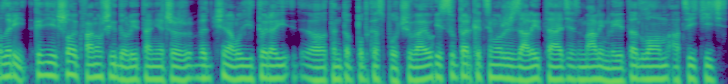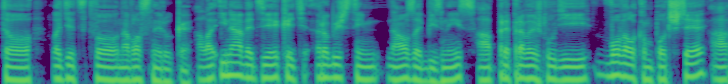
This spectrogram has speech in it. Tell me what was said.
Pozri, keď je človek fanúšik do lietania, čo väčšina ľudí, ktorí o, tento podcast počúvajú, je super, keď si môžeš zalietať s malým lietadlom a cítiť to letectvo na vlastnej ruke. Ale iná vec je, keď robíš s tým naozaj biznis a prepravuješ ľudí vo veľkom počte a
